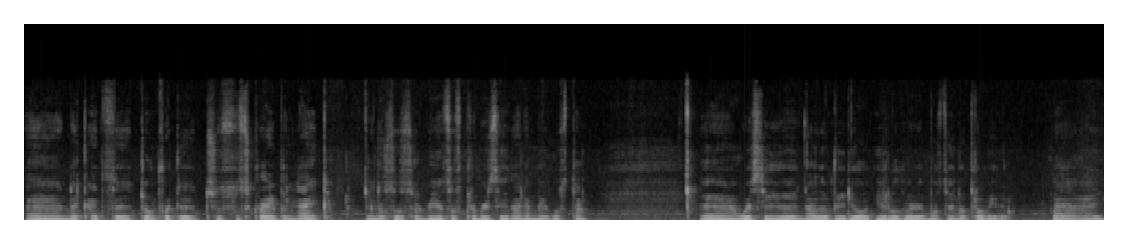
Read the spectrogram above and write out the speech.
And like I said, don't forget to subscribe and like. No se os olvide suscribirse y darle me gusta. And we'll see you in another video y los veremos en otro video. Bye.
